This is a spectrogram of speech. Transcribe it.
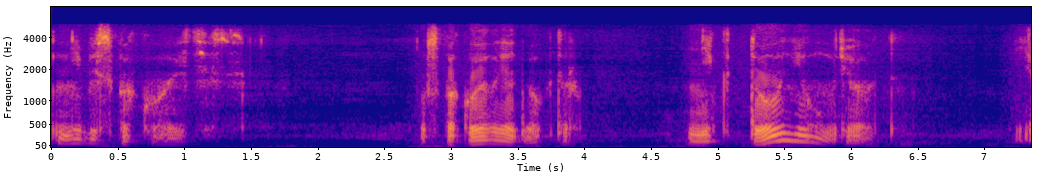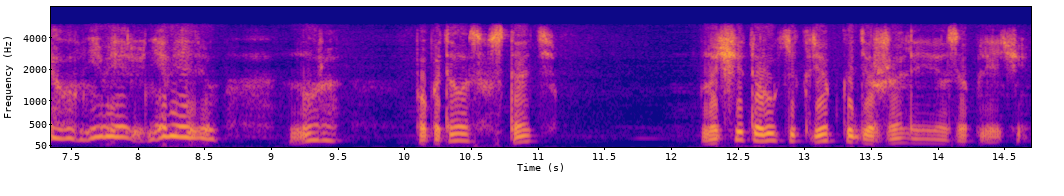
«Не беспокойтесь!» — успокоил ее доктор. «Никто не умрет!» «Я вам не верю, не верю!» Нора попыталась встать, но чьи-то руки крепко держали ее за плечи.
